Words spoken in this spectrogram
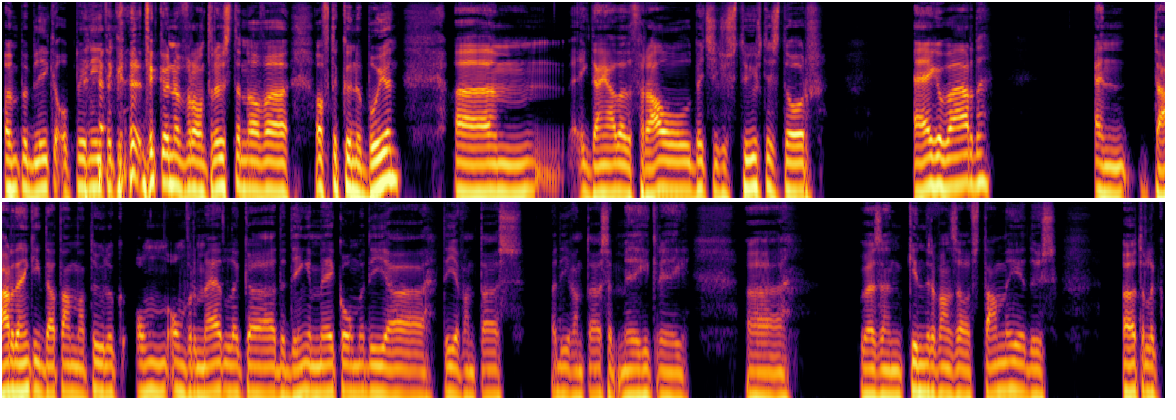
een publieke opinie te, te kunnen verontrusten of, eh, of te kunnen boeien. Ehm, ik denk ja, dat het vooral een beetje gestuurd is door eigenwaarde. En daar denk ik dat dan natuurlijk on, onvermijdelijk de dingen meekomen die, die, je van thuis, die je van thuis hebt meegekregen. Wij zijn kinderen van zelfstandigen, dus uiterlijk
